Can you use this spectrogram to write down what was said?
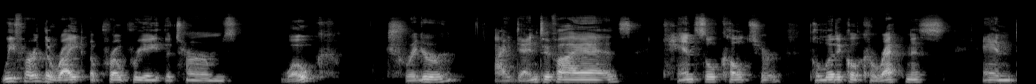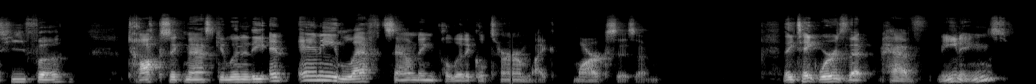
we've heard the right appropriate the terms woke, trigger, identify as, cancel culture, political correctness, Antifa, toxic masculinity, and any left-sounding political term like Marxism. They take words that have meanings,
